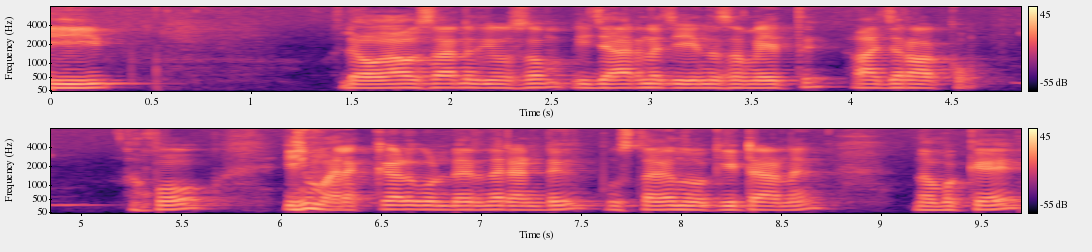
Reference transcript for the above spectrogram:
ഈ ലോകാവസാന ദിവസം വിചാരണ ചെയ്യുന്ന സമയത്ത് ഹാജരാക്കും. അപ്പോൾ ഈ മലക്കുകൾ കൊണ്ടുവരുന്ന രണ്ട് പുസ്തകം നോക്കിയിട്ടാണ് നമുക്ക്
